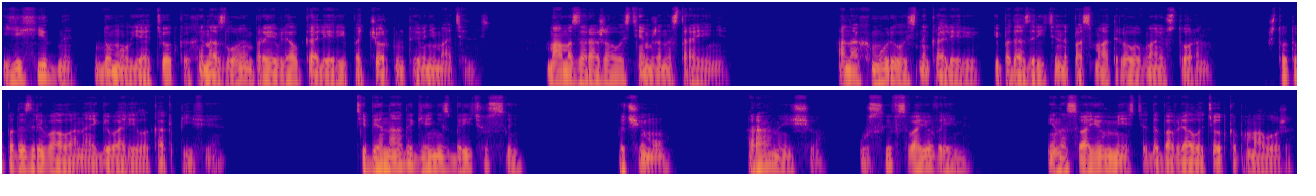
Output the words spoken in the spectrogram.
«Ехидны!» — думал я о тетках и назло им проявлял калерии подчеркнутую внимательность. Мама заражалась тем же настроением. Она хмурилась на калерию и подозрительно посматривала в мою сторону. Что-то подозревала она и говорила, как пифия. «Тебе надо, Генис брить усы». «Почему?» «Рано еще. Усы в свое время». И на своем месте добавляла тетка помоложе.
